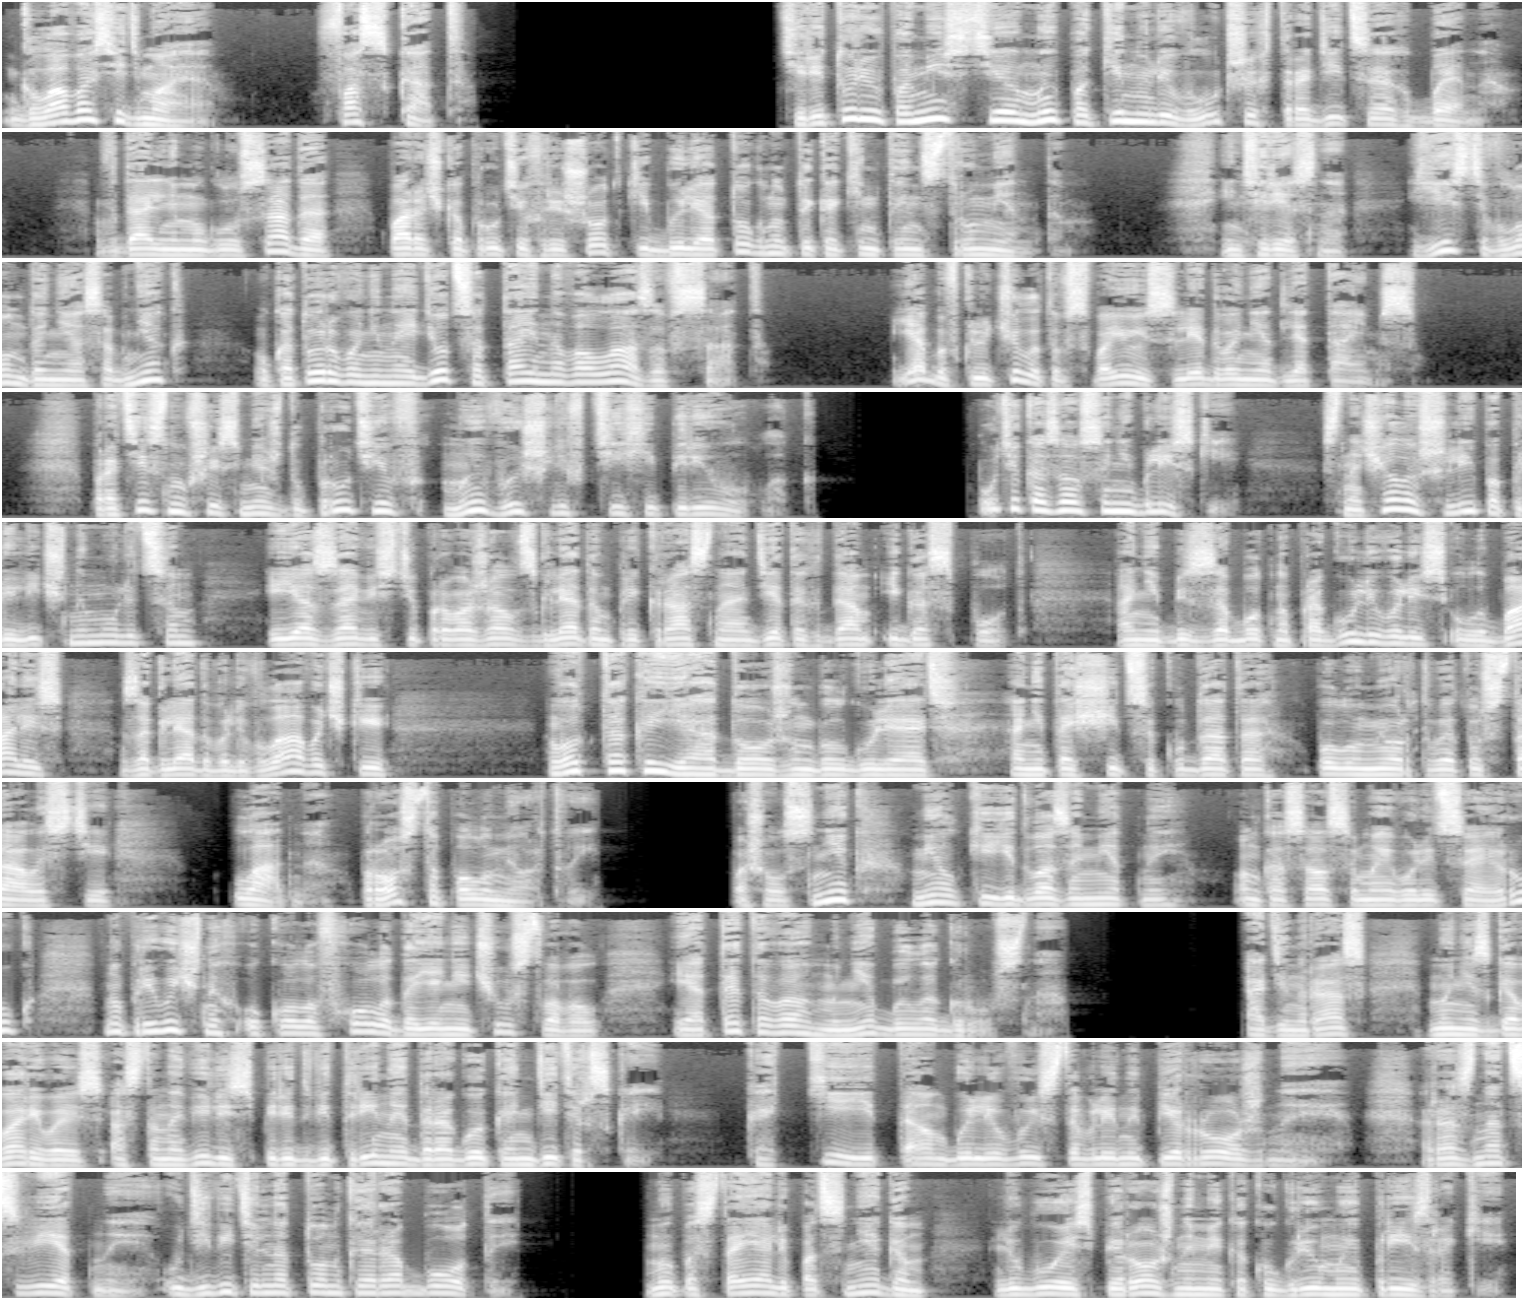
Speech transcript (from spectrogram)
Глава седьмая. Фаскат. Территорию поместья мы покинули в лучших традициях Бена. В дальнем углу сада парочка прутьев решетки были отогнуты каким-то инструментом. Интересно, есть в Лондоне особняк, у которого не найдется тайного лаза в сад? Я бы включил это в свое исследование для «Таймс». Протиснувшись между прутьев, мы вышли в тихий переулок. Путь оказался не близкий — Сначала шли по приличным улицам, и я завистью провожал взглядом прекрасно одетых дам и господ. Они беззаботно прогуливались, улыбались, заглядывали в лавочки. Вот так и я должен был гулять, а не тащиться куда-то, полумертвый от усталости. Ладно, просто полумертвый. Пошел снег, мелкий, едва заметный. Он касался моего лица и рук, но привычных уколов холода я не чувствовал, и от этого мне было грустно. Один раз мы, не сговариваясь, остановились перед витриной дорогой кондитерской. Какие там были выставлены пирожные! Разноцветные, удивительно тонкой работы. Мы постояли под снегом, любуясь пирожными, как угрюмые призраки.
